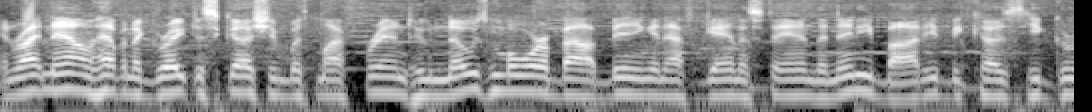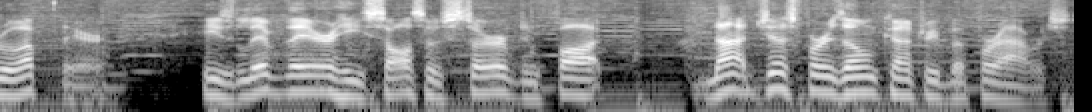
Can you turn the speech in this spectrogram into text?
And right now, I'm having a great discussion with my friend who knows more about being in Afghanistan than anybody because he grew up there. He's lived there. He's also served and fought not just for his own country, but for ours.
